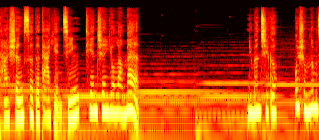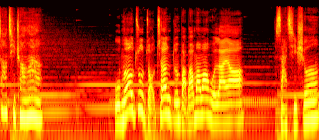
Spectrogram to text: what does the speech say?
他深色的大眼睛天真又浪漫。你们几个为什么那么早起床啊？我们要做早餐，等爸爸妈妈回来啊。萨奇说：“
